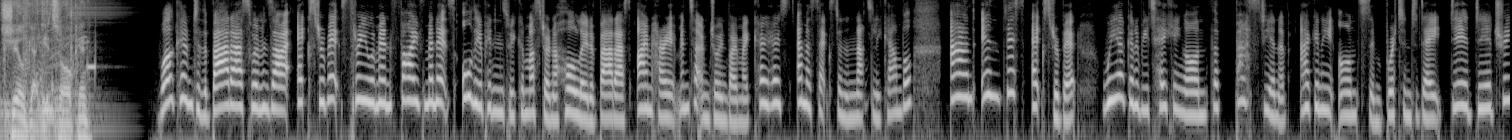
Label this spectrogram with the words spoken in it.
She'll get you talking. Welcome to the Badass Women's Hour Extra Bits. Three women, five minutes, all the opinions we can muster, and a whole load of badass. I'm Harriet Minter. I'm joined by my co hosts, Emma Sexton and Natalie Campbell. And in this extra bit, we are going to be taking on the bastion of agony aunts in Britain today, Dear Deirdre,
